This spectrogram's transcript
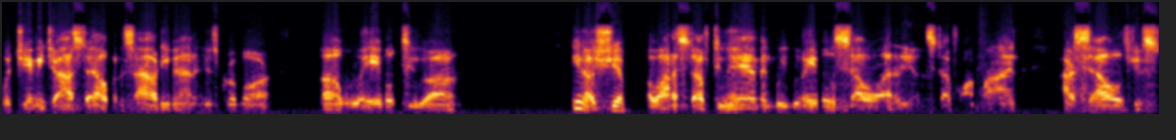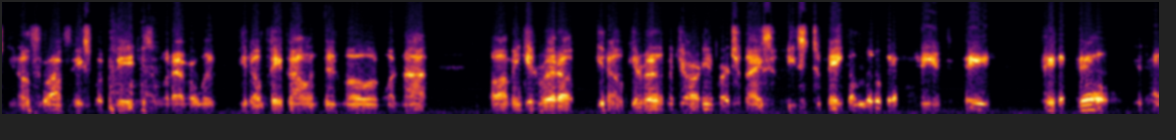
with Jimmy Josta helping us out, he manages Crowbar, uh, we were able to, uh, you know, ship a lot of stuff to him, and we were able to sell a lot of the other stuff online ourselves, just you know, through our Facebook pages or whatever, with you know PayPal and Venmo and whatnot. Um, and get rid of you know get rid of the majority of merchandise at least to make a little bit of money and to pay pay the bill. You know,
